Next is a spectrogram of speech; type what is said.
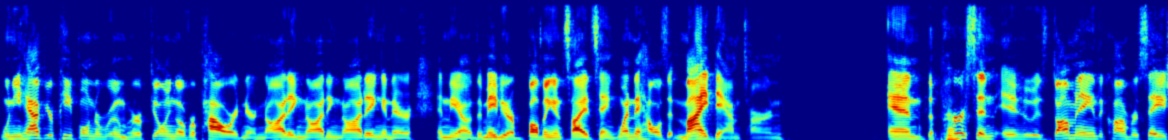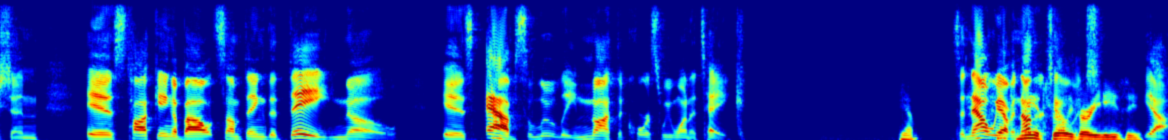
when you have your people in the room who are feeling overpowered and they're nodding, nodding, nodding, and they're and you know they maybe they're bubbling inside saying, "When the hell is it my damn turn?" And the mm-hmm. person who is dominating the conversation is talking about something that they know is absolutely not the course we want to take. Yep. So now we have another. it's challenge. really very easy. Yeah.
